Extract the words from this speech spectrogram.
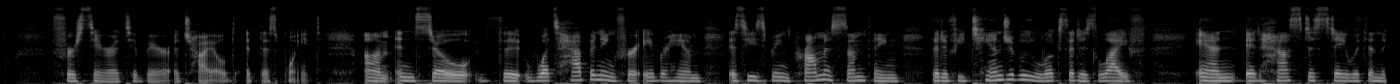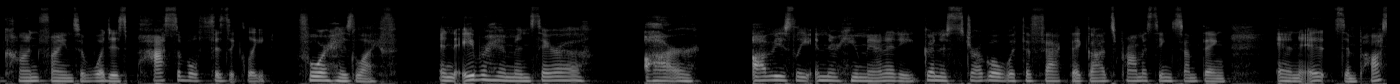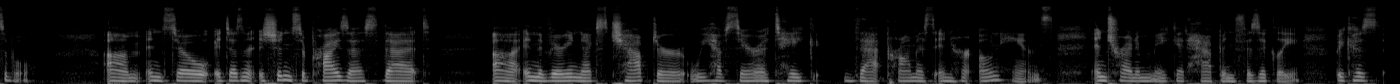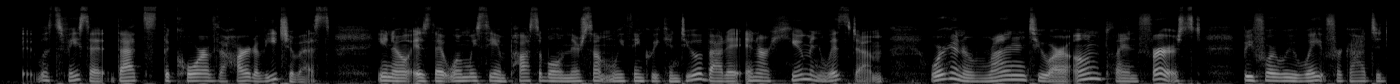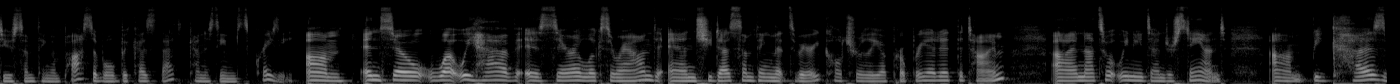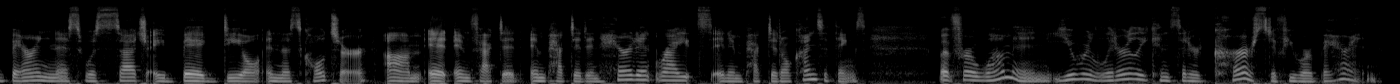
for Sarah to bear a child at this point. Um, and so the what's happening for Abraham is he's being promised something that if he tangibly looks at his life and it has to stay within the confines of what is possible physically for his life. And Abraham and Sarah are obviously in their humanity going to struggle with the fact that God's promising something and it's impossible. Um, and so it doesn't it shouldn't surprise us that uh, in the very next chapter we have Sarah take that promise in her own hands and try to make it happen physically because let's face it, that's the core of the heart of each of us, you know, is that when we see impossible and there's something we think we can do about it, in our human wisdom, we're going to run to our own plan first before we wait for God to do something impossible because that kind of seems crazy. Um, and so what we have is Sarah looks around and she does something that's very culturally appropriate at the time, uh, and that's what we need to understand. Um, because barrenness was such a big deal in this culture, um, it infected impacted inheritance rights. It impacted all kinds of things. But for a woman, you were literally considered cursed if you were barren.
